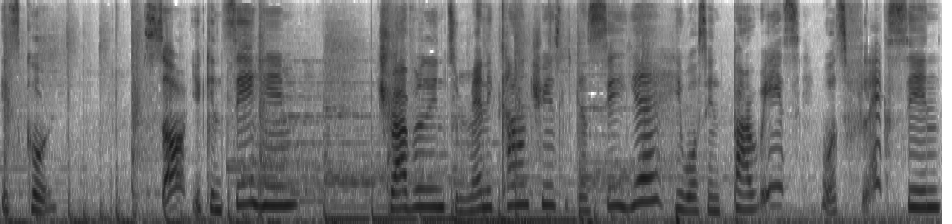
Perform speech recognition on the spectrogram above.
is gold. So you can see him traveling to many countries. You can see, yeah, he was in Paris, he was flexing.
